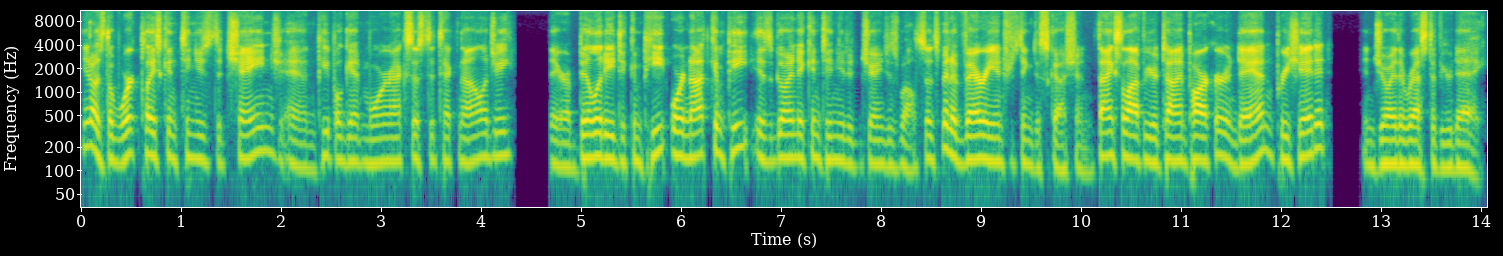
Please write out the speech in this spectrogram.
you know, as the workplace continues to change and people get more access to technology, their ability to compete or not compete is going to continue to change as well. So it's been a very interesting discussion. Thanks a lot for your time, Parker and Dan. Appreciate it. Enjoy the rest of your day.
